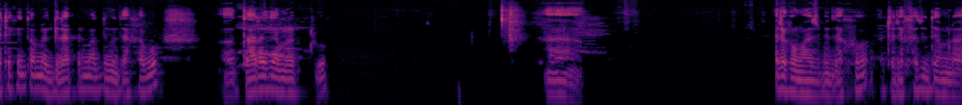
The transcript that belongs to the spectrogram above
এটা কিন্তু আমরা গ্রাফের মাধ্যমে দেখাবো। তার আগে আমরা একটু এরকম আসবে, দেখো। একটা রেখা যদি আমরা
